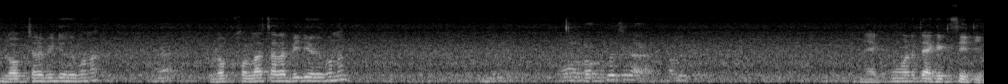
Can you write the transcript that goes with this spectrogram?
ব্লগ ছাড়া ভিডিও হইব না? হ্যাঁ? ব্লগ খোলা ছাড়া ভিডিও হইব না? এক মোবাইলে তো। এক এক সেটিং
